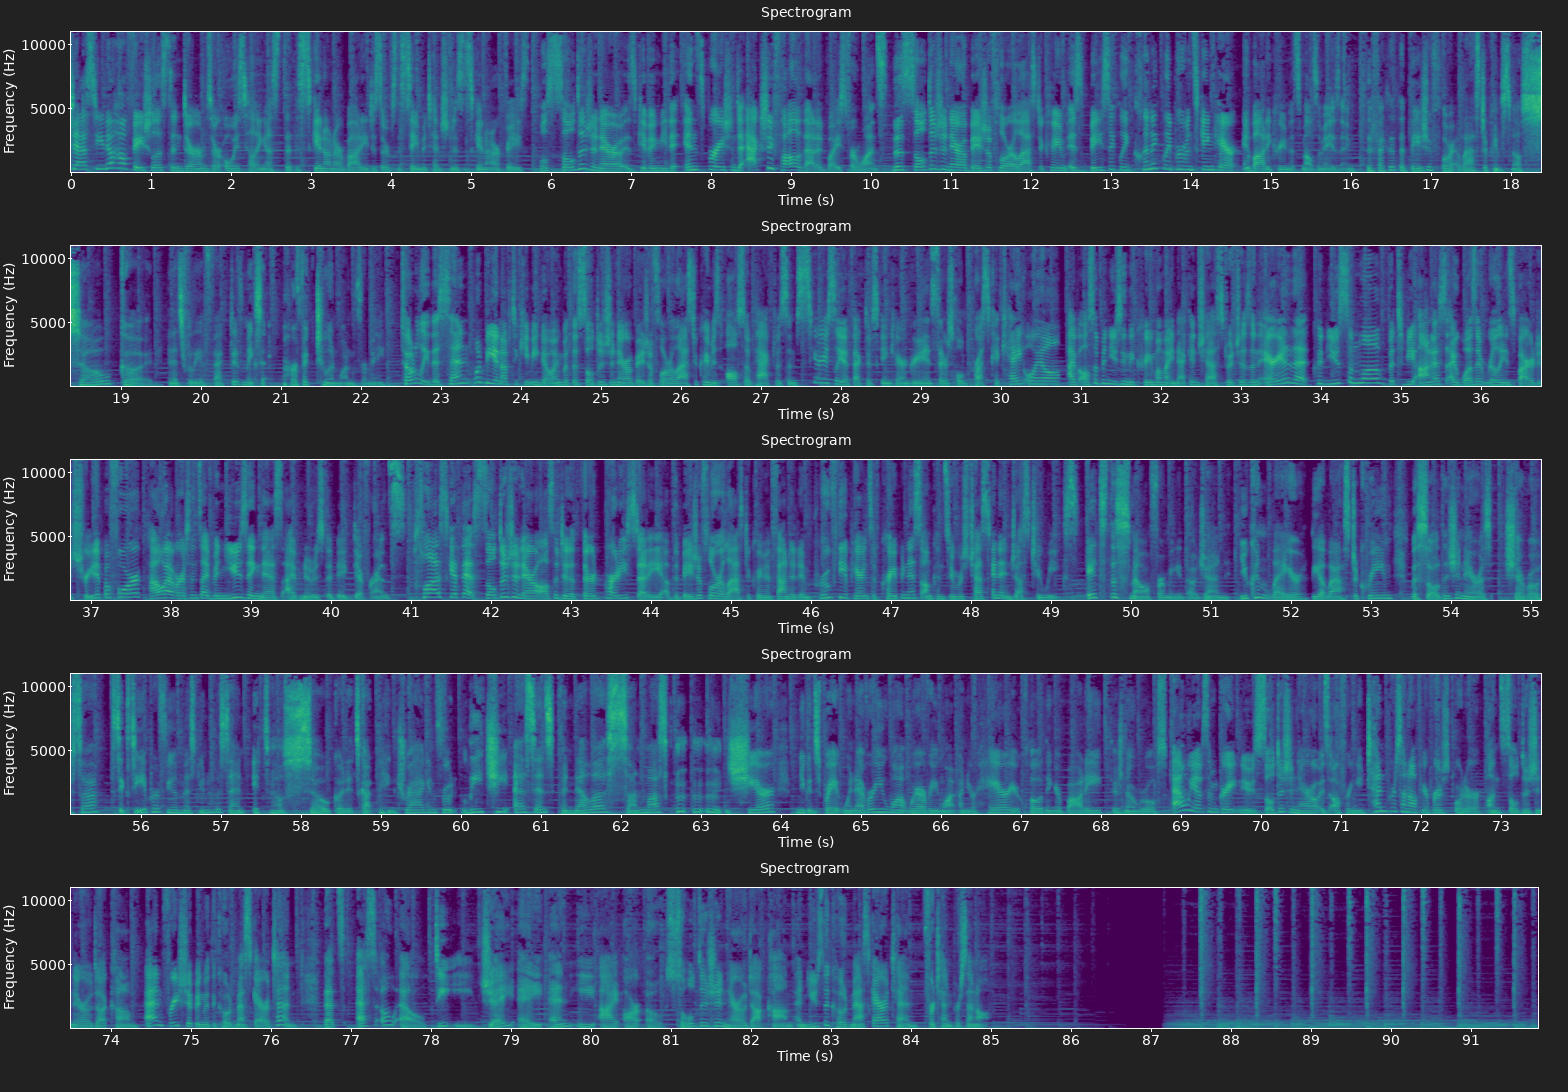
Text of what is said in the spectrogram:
Jess, you know how facialists and derms are always telling us that the skin on our body deserves the same attention as the skin on our face? Well, Sol de Janeiro is giving me the inspiration to actually follow that advice for once. The Sol de Janeiro Beija Flor Elastic Cream is basically clinically proven skincare and body cream that smells amazing. The fact that the Beija Flor Elastic Cream smells so good and it's really effective makes it perfect two in one for me. Totally. The scent would be enough to keep me going, but the Sol de Janeiro Beija Flor Elastic Cream is also packed with some seriously effective skincare ingredients. There's cold pressed cacao oil. I've also been using the cream on my neck and chest, which is an area that could use some love, but to be honest, I wasn't really inspired to treat it before. However, since I've been using this, I've noticed a big difference. Plus, get this Sol de Janeiro also did a third party study of the Beija Flor Elastic Cream and found it improved the appearance of crepiness on consumers' chest skin in just two weeks. It's the smell for me, though, Jen. You can layer the Elastic Cream with Sol de Janeiro's Cheirosa 68 perfume mist. You know the scent. It smells so good. It's got pink dragon fruit, lychee essence, vanilla, sun musk, mm-mm-mm, sheer. You can spray it whenever you want, wherever you want, on your hair, your clothing, your body. There's no rules. And we have some great news. Sol de Janeiro is offering you 10% off your first order on soldejaneiro.com and free shipping with the code MASCARA10. That's S O L D E J A N E I R O, soldejaneiro.com, and use the code MASCARA10 for 10% off.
